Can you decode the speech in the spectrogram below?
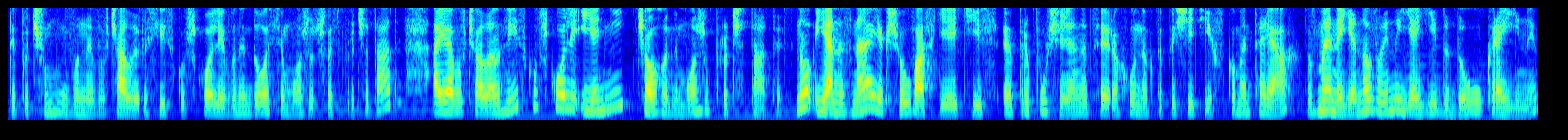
типу, чому вони вивчали російську в школі, вони досі можуть щось прочитати. А я вивчала англійську в школі, і я нічого не можу прочитати. Ну я не знаю, якщо у вас є якісь е, припущення на цей рахунок, то пишіть їх в коментарях. В мене є новини. Я їду до України.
